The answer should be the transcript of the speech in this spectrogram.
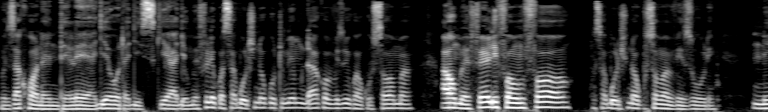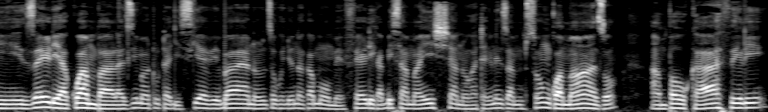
Wenzako wanaendelea. Je utajisikiaje? Umefeli kwa sababu ulishindwa kutumia muda wako vizuri kwa kusoma? Au umefeli form 4 kwa sababu ulishindwa kusoma vizuri ni zaidi ya kwamba lazima tu utajisikia vibaya na unaweza kujiona kama umefeli kabisa maisha na ukatengeneza msongo wa mawazo ambao ukaathiri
